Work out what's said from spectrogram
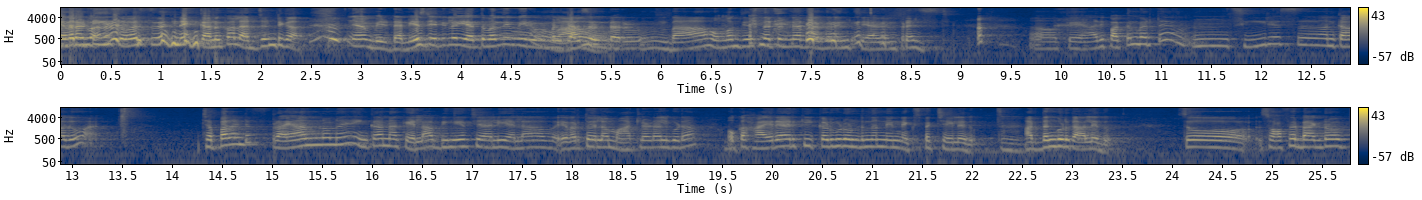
ఎవరండి సోర్స్ నేను కనుక్కోవాలి అర్జెంట్గా. యా, మీరు టెన్ ఇయర్స్ జర్నీలో ఎంతమంది మీరు మిమ్మల్ని కలిసి ఉంటారు? బాగా హోంవర్క్ చేసినట్టున్నారు నా గురించి. ఐఎమ్ ఇంప్రెస్డ్ ఓకే అది పక్కన పెడితే సీరియస్ అని కాదు. చెప్పాలంటే ప్రయాణంలోనే ఇంకా నాకు ఎలా బిహేవ్ చేయాలి ఎలా ఎవరితో ఎలా మాట్లాడాలి కూడా ఒక హైరార్కి ఇక్కడ కూడా ఉంటుందని నేను ఎక్స్పెక్ట్ చేయలేదు. అర్థం కూడా కాలేదు. సో సాఫ్ట్వేర్ బ్యాక్డ్రాప్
